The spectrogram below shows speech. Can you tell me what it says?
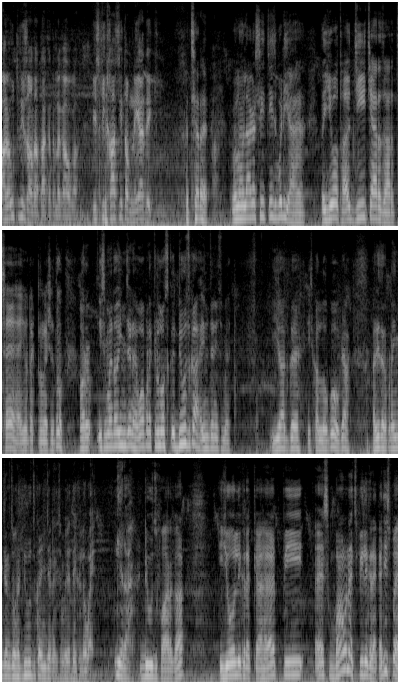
और उतनी ज़्यादा ताकत लगा होगा इसकी खासियत हमने यह देखी. अच्छा रहे कुल मिलाकर सी चीज़ बढ़िया है तो यो था जी चार हज़ार छः है यो ट्रैक्टर वैसे तो. और इसमें तो इंजन है वो अपना किर्लोस ड्यूज का है इंजन इसमें. ये आगे इसका लोगो हो गया. और इधर अपना इंजन जो है ड्यूज का इंजन है इसमें ये देख लो भाई. ये रहा ड्यूज फार का. यो लिख रखा है, पी, एस, बावन एच पी लिख रखा है, जिस पे?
